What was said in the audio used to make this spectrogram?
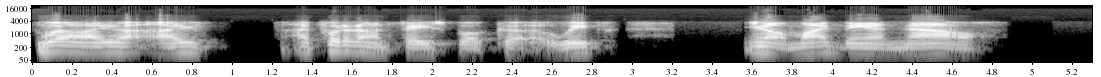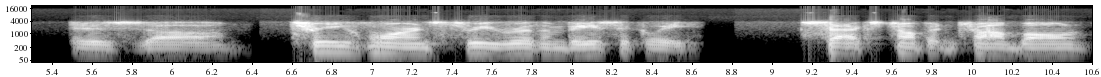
Well, I I I put it on Facebook. Uh, we, you know, my band now is uh, three horns, three rhythm, basically sax, trumpet, and trombone,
